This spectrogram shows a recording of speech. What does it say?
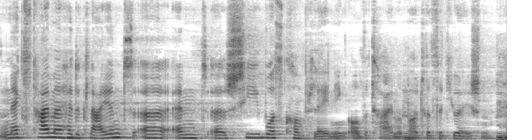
next time I had a client uh, and uh, she was complaining all the time about mm. her situation. Mm-hmm.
